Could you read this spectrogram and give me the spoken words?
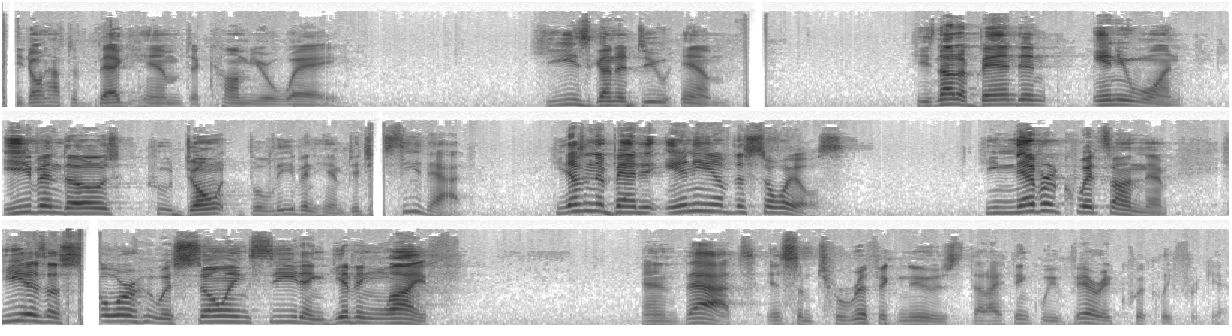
And you don't have to beg him to come your way. He's going to do him. He's not abandoned anyone, even those who don't believe in him. Did you see that? He doesn't abandon any of the soils. He never quits on them. He is a sower who is sowing seed and giving life. And that is some terrific news that I think we very quickly forget.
